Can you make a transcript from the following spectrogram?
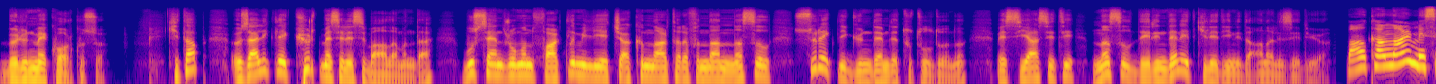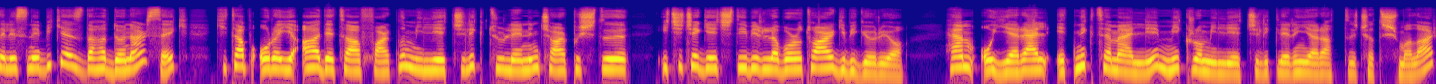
bölünme korkusu. Kitap özellikle Kürt meselesi bağlamında bu sendromun farklı milliyetçi akımlar tarafından nasıl sürekli gündemde tutulduğunu ve siyaseti nasıl derinden etkilediğini de analiz ediyor. Balkanlar meselesine bir kez daha dönersek, kitap orayı adeta farklı milliyetçilik türlerinin çarpıştığı, iç içe geçtiği bir laboratuvar gibi görüyor. Hem o yerel etnik temelli mikro milliyetçiliklerin yarattığı çatışmalar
